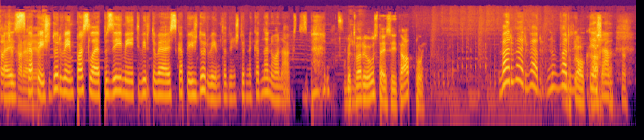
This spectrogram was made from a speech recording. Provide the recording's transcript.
aiz skāpīšu durvīm paslēpa zīmīti virtuvē aiz skāpīšu durvīm, tad viņš tur nekad nenonāks. Tas bērns. Bet var jau uztaisīt apli. Var, var, var. Nu, var Nu, tiešām.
